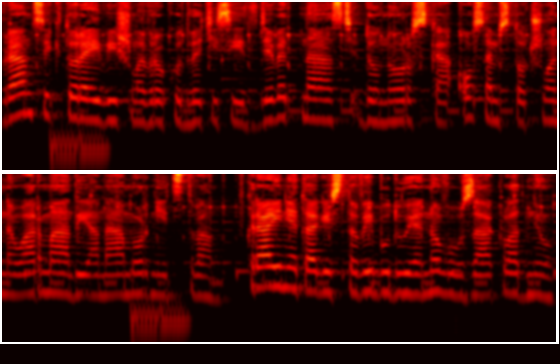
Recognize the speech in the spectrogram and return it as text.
v rámci ktorej vyšle v roku 2019 do Norska 800 členov armády a námorníctva. V krajine takisto vybuduje novú základňu.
